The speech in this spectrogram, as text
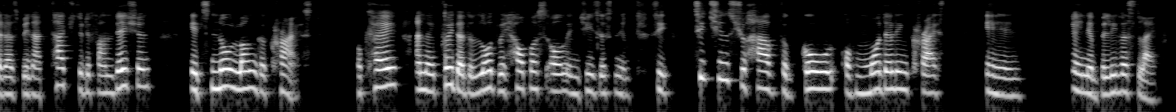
that has been attached to the foundation it's no longer christ. Okay? And i pray that the lord will help us all in jesus name. See teachings should have the goal of modeling christ in in a believer's life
